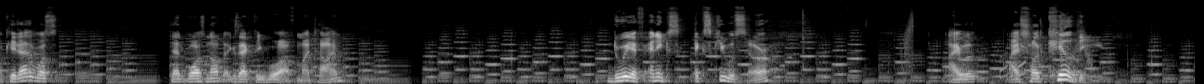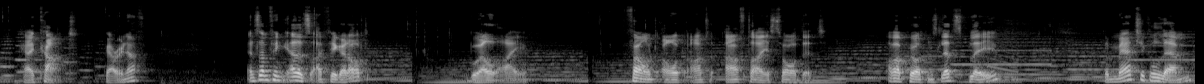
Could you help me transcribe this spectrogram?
Okay, that was... That was not exactly worth my time. Do we have any ex excuse, sir? I will... I shall kill thee. I can't. Fair enough. And something else I figured out. Well, I found out after I saw that other person's Let's Play. The magical lamp.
